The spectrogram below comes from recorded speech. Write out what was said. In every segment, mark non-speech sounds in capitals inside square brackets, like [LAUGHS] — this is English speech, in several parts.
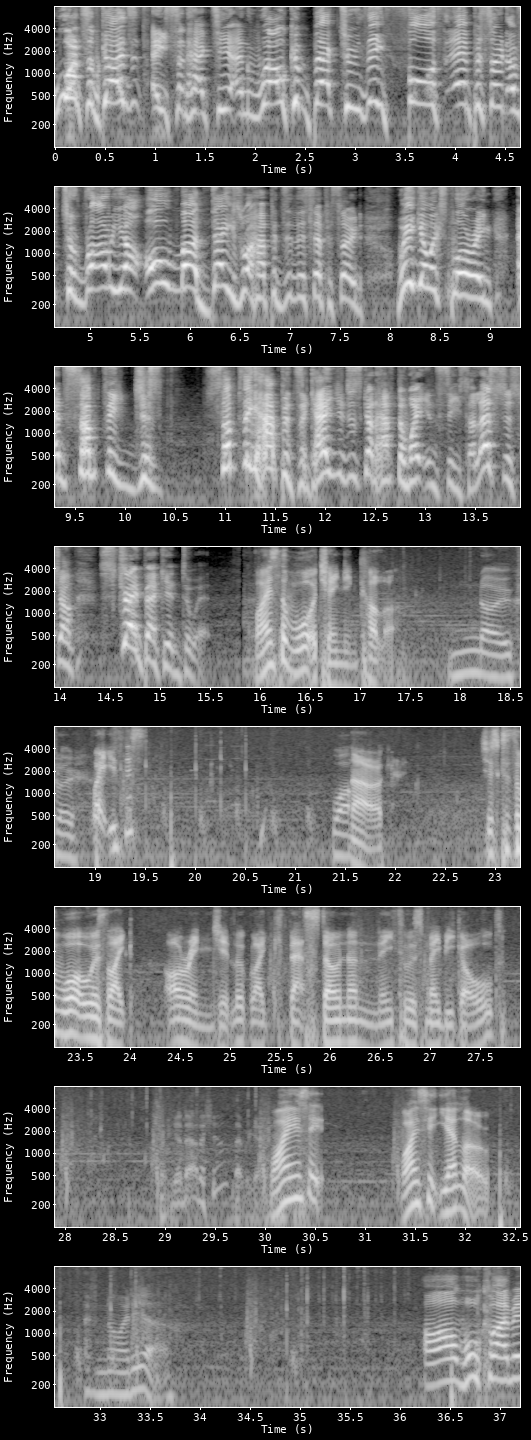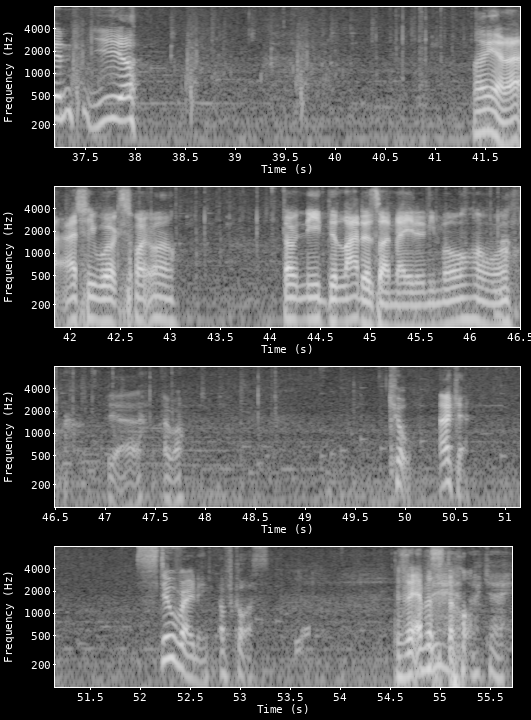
What's up guys, it's Ace Unhacked here and welcome back to the fourth episode of Terraria. Oh my days, what happens in this episode? We go exploring and something just, something happens, okay? You're just gonna have to wait and see. So let's just jump straight back into it. Why is the water changing colour? No clue. Wait, is this? What? No, okay. Just because the water was like orange, it looked like that stone underneath was maybe gold. Can we get out of here? There we go. Why is it? Why is it yellow? I have no idea. Oh, wall climbing, yeah. Oh yeah, that actually works quite well. Don't need the ladders I made anymore. Oh well. Yeah, oh well. Cool, okay. Still raining, of course. Does it ever stop? Okay.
